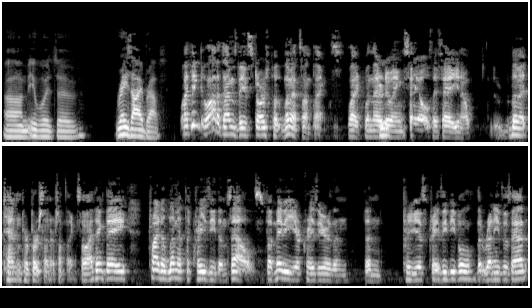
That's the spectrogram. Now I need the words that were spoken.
um, it would, uh, raise eyebrows. Well, I think a lot of times these stores put limits on things. Like when they're Hmm. doing sales, they say, you know, limit 10 per person or something. So I think they try to limit the crazy themselves, but maybe you're crazier than, than previous crazy people that Rennie's has had.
